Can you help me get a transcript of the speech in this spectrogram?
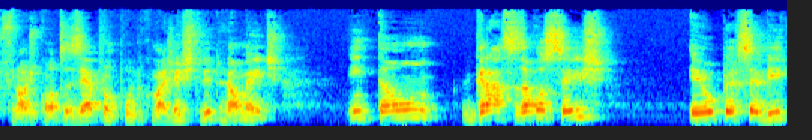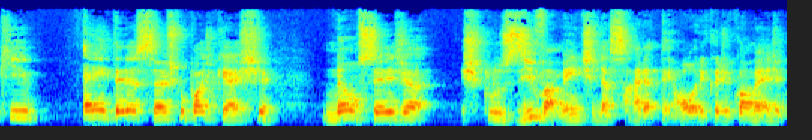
afinal de contas é para um público mais restrito, realmente. Então, graças a vocês, eu percebi que é interessante que o podcast não seja exclusivamente dessa área teórica de comédia.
